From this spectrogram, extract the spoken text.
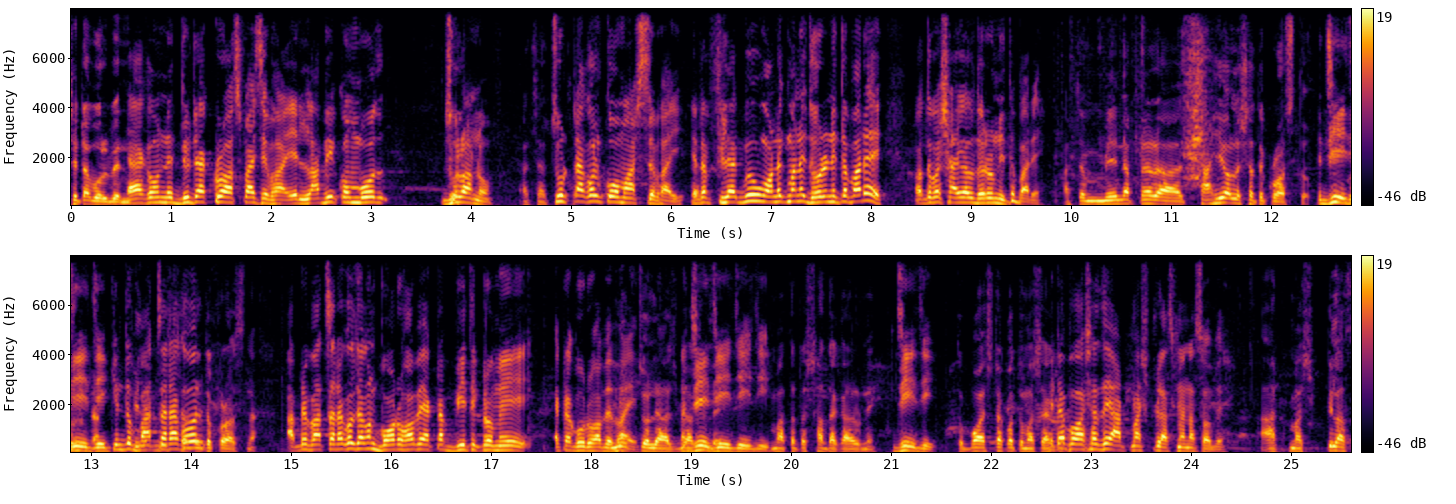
সেটা বলবেন। এখন দুইটা ক্রস পাইছে ভাই লাভি কম্বল ঝুলানো। আচ্ছা আচ্ছা। চুরটা কল কম আসছে ভাই। এটা ফ্ল্যাগবিও অনেক মানে ধরে নিতে পারে অথবা সাইকেল ধরেও নিতে পারে। আচ্ছা মেন আপনার শাহিওয়ালের সাথে ক্রস তো। জি, জি, জি, কিন্তু বাচ্চারা কল- ক্রস না। আপনি বাচ্চারা কল যখন বড় হবে একটা ব্যতিক্রমে একটা গরু হবে ভাই। চলে আসবে জি জি জি জি। মাথাটা সাদা কারণে। জি জি। তো বয়সটা কত মাস এটা বয়স আছে আট মাস প্লাস মাইনাস হবে। আট মাস প্লাস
